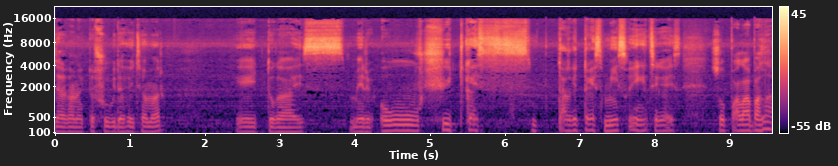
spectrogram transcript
যার কারণে একটা সুবিধা হয়েছে আমার। এই তো গাইস মেরে ও শিট গাইস টার্গেটটা গাইস মিস হয়ে গেছে গাইস সো পালা পালা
